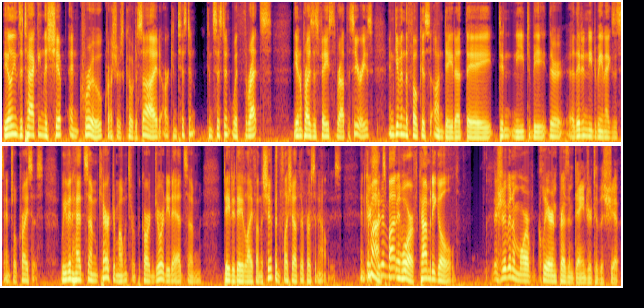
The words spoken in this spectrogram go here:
The aliens attacking the ship and crew, Crusher's code aside, are consistent, consistent with threats the Enterprise has faced throughout the series, and given the focus on data, they didn't need to be there. Uh, they didn't need to be an existential crisis. We even had some character moments for Picard and Geordi to add some day-to-day life on the ship and flesh out their personalities. And come There on, Spot and been- Worf, comedy gold. There should have been a more clear and present danger to the ship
